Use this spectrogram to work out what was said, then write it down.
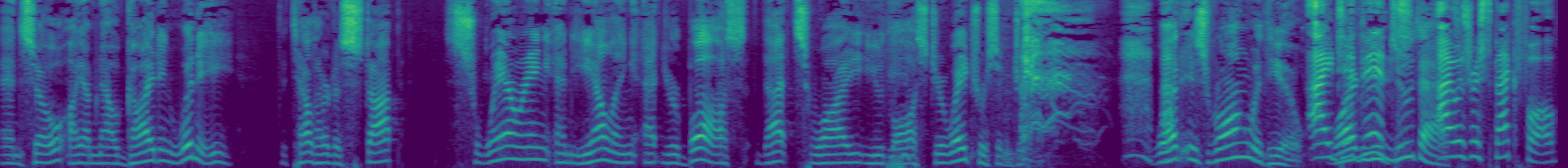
And so I am now guiding Winnie to tell her to stop swearing and yelling at your boss. That's why you lost your waitressing job. What is wrong with you? I Why didn't do you do that? I was respectful.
